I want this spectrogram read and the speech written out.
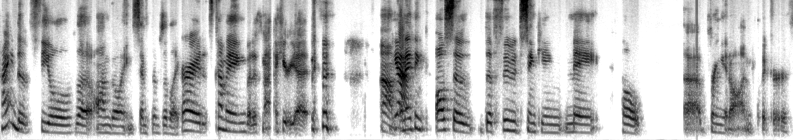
kind of feel the ongoing symptoms of like, all right, it's coming, but it's not here yet. um, yeah. And I think also the food syncing may help uh, bring it on quicker, if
